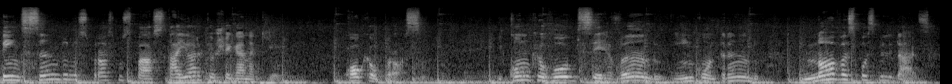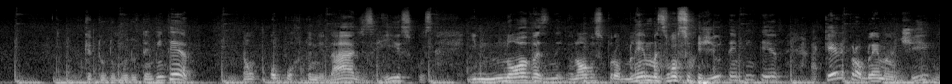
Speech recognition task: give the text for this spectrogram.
pensando nos próximos passos, tá? E a hora que eu chegar naquilo, qual que é o próximo? Como que eu vou observando e encontrando novas possibilidades. Porque tudo muda o tempo inteiro. Então, oportunidades, riscos e novas, novos problemas vão surgir o tempo inteiro. Aquele problema antigo,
